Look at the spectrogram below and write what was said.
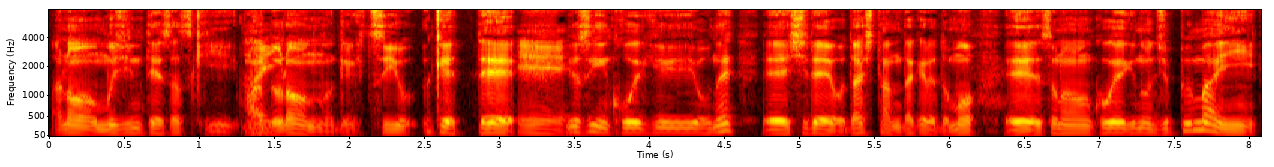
あの無人偵察機、はい、ドローンの撃墜を受けて、えー、要するに攻撃をね、えー、指令を出したんだけれども、えー、その攻撃の10分前に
